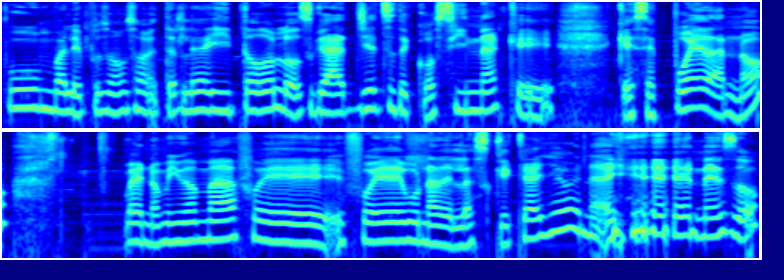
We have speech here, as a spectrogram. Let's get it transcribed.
pum, vale, pues vamos a meterle ahí todos los gadgets de cocina que, que se puedan, ¿no? Bueno, mi mamá fue, fue una de las que cayó en, ahí, en eso.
